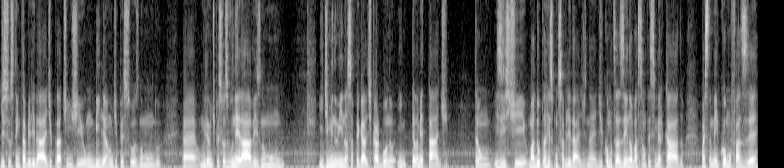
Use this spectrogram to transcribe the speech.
de sustentabilidade para atingir um bilhão de pessoas no mundo, é, um milhão de pessoas vulneráveis no mundo e diminuir nossa pegada de carbono em, pela metade. Então, existe uma dupla responsabilidade, né? De como trazer inovação para esse mercado, mas também como fazer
